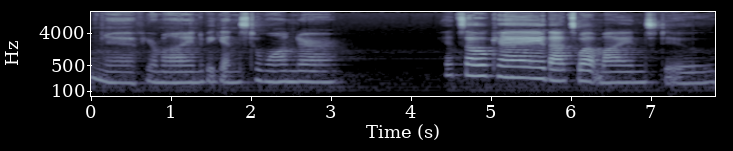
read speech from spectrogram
If your mind begins to wander, it's okay. That's what minds do.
